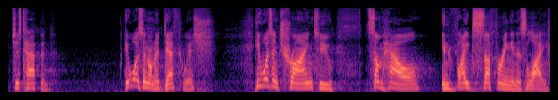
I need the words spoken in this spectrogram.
it just happened. He wasn't on a death wish, he wasn't trying to somehow invite suffering in his life,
